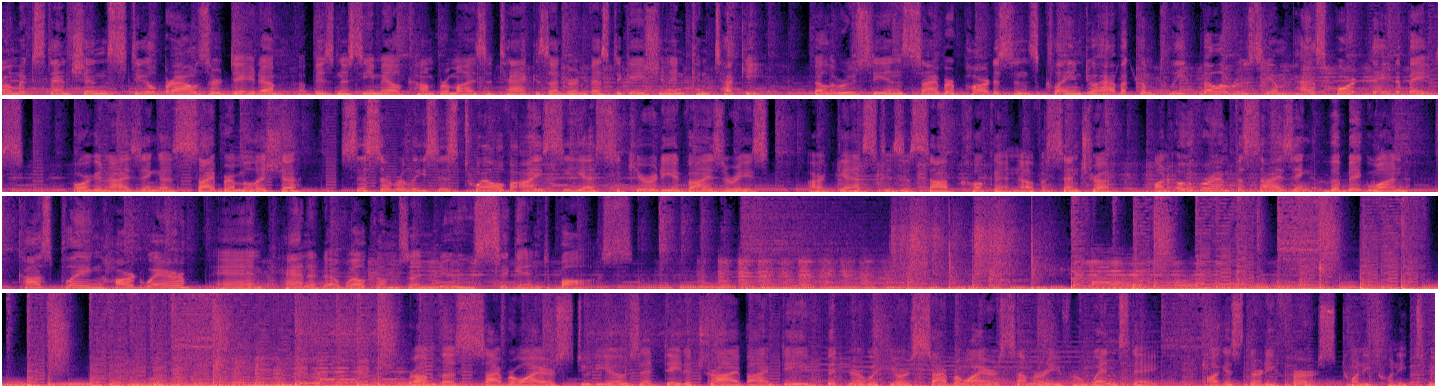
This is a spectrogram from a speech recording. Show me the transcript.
Chrome extensions steal browser data. A business email compromise attack is under investigation in Kentucky. Belarusian cyber partisans claim to have a complete Belarusian passport database. Organizing a cyber militia, CISA releases 12 ICS security advisories. Our guest is Asaf Kochan of Accentra on overemphasizing the big one, cosplaying hardware, and Canada welcomes a new SIGINT boss. From the CyberWire studios at Data Tribe, I'm Dave Bittner with your CyberWire summary for Wednesday, August 31st, 2022.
